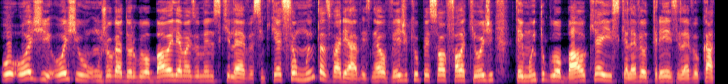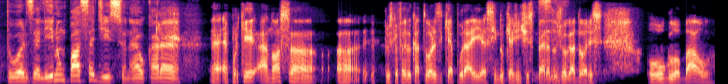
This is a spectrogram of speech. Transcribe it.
Hoje, hoje um jogador global ele é mais ou menos que level, assim, porque são muitas variáveis, né? Eu vejo que o pessoal fala que hoje tem muito global que é isso, que é level 13, level 14 ali, não passa disso, né? O cara. É, é porque a nossa. por isso que eu falei do 14, que é por aí, assim, do que a gente espera Sim. dos jogadores o global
